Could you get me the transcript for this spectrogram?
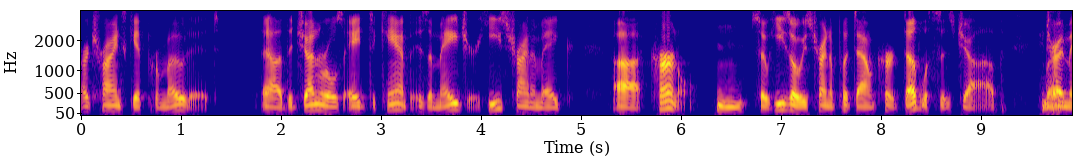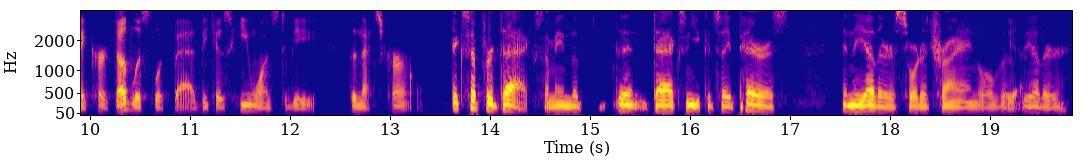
are trying to get promoted. Uh, the general's aide de camp is a major. He's trying to make uh, colonel, so he's always trying to put down Kirk Douglas's job and try to make Kirk Douglas look bad because he wants to be the next colonel. Except for Dax. I mean, the, the Dax and you could say Paris in the other sort of triangle, the, Yeah. the other,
